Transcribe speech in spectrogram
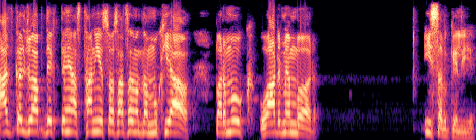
आजकल जो आप देखते हैं, स्थानीय स्वशासन मतलब मुखिया, प्रमुख, वार्ड मेंबर, इस सब के लिए।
